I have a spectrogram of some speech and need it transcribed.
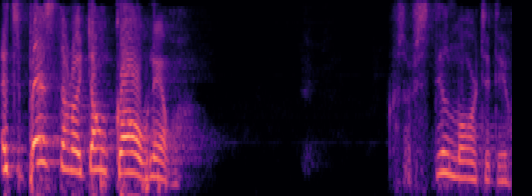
it's best that I don't go now. Because I've still more to do.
